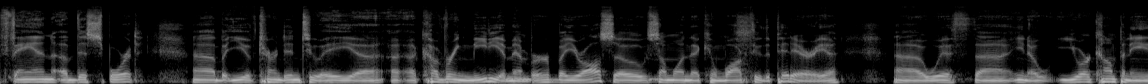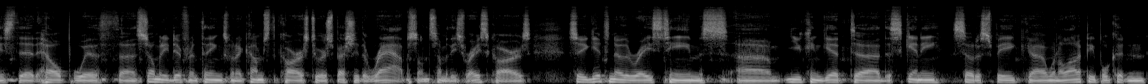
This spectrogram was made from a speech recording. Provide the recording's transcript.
fan of this sport, uh, but you have turned into a, uh, a covering media member. But you're also someone that can walk through the pit area uh, with uh, you know your companies that help with uh, so many different things when it comes to the cars tour, especially the wraps on some of these race cars. So you get to know the race teams. Um, you can get uh, the skinny, so to speak, uh, when a lot of people couldn't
